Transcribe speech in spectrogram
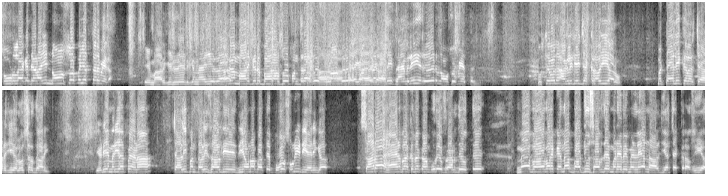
ਸੂਟ ਲੈ ਕੇ ਦੇਣਾ ਜੀ 975 ਰੁਪਏ ਦਾ। ਇਹ ਮਾਰਕੀਟ ਰੇਟ ਕਿੰਨਾ ਹੈ ਇਹਦਾ? ਲਗਾ ਮਾਰਕੀਟ 1200 1500 1600 ਰੁਪਏ ਹੈਗਾ, ਦੀ ਫੈਮਿਲੀ ਰੇਟ 975 ਜੀ। ਉਸ ਤੋਂ ਬਾਅਦ ਅਗਲੀ ਡਿਜ਼ਾਈਨ ਚੈੱਕ ਕਰਾਓ ਜੀ ਆ ਲੋ ਮਟੈਲਿਕ ਕਲਰ ਚਾਰਟ ਜੀ ਆ ਲੋ ਸਰਦਾਰੀ। ਜਿਹੜੀਆਂ ਮੇਰੀਆਂ ਭੈਣਾਂ 40 45 ਸਾਲ ਦੀ ਏਜ ਦੀਆਂ ਉਹਨਾਂ ਵਾਸਤੇ ਬਹੁਤ ਸੋਹਣੀ ਡਿਜ਼ਾਈਨਿੰਗ ਆ। ਸਾਰਾ ਹੈਂਡ ਵਰਕ ਦਾ ਕੰਮ ਪੂਰੇ ਫਰੰਟ ਦੇ ਉੱਤੇ। ਮੈਂ ਵਾਰ-ਵਾਰ ਕਹਿੰਦਾ ਬਾਜੂ ਸਭ ਦੇ ਮੜੇ ਵੇ ਮਿਲਨੇ ਆ ਨਾਲ ਜੀ ਆ ਚੈੱਕ ਕਰਾ ਦਿਓ ਜੀ ਆ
